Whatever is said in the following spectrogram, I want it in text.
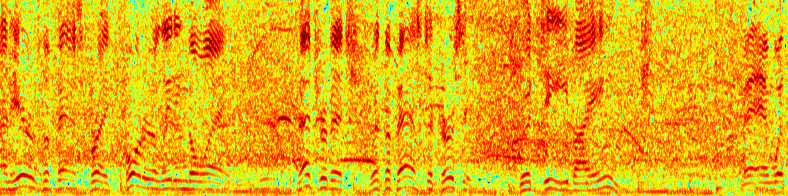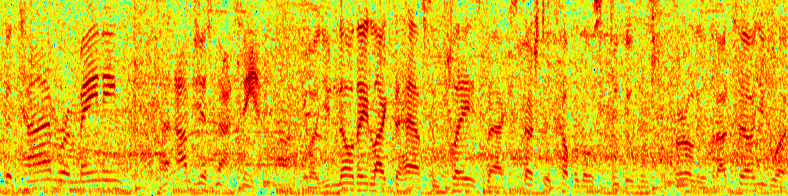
And here's the fast break. Porter leading the way. Petrovic with the pass to Kersey. Good D by Ainge. And with the time remaining, I- I'm just not seeing it. Well, you know they like to have some plays back, especially a couple of those stupid ones from earlier. But I tell you what,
